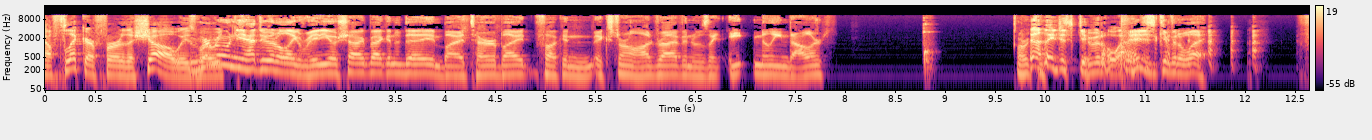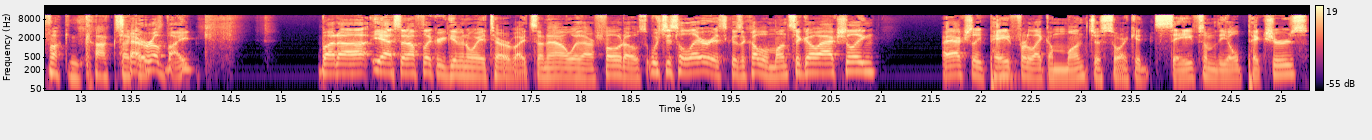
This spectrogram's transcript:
Now Flickr for the show is Remember where we when you had to go to like Radio Shack back in the day and buy a terabyte fucking external hard drive and it was like eight million dollars? Or Now they just give it away. They just give it away. fucking cocksucker. terabyte. But uh, yeah, so now Flickr giving away a terabyte. So now with our photos, which is hilarious because a couple months ago, actually, I actually paid for like a month just so I could save some of the old pictures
